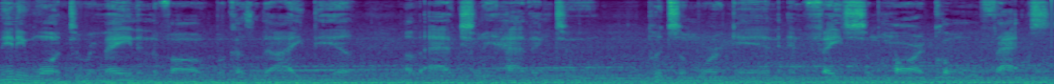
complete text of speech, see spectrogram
many want to remain in the fog because of the idea of actually having to put some work in and face some hard, cold facts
